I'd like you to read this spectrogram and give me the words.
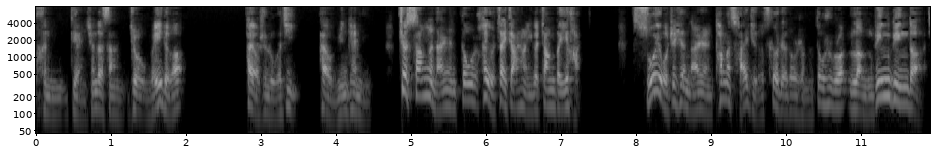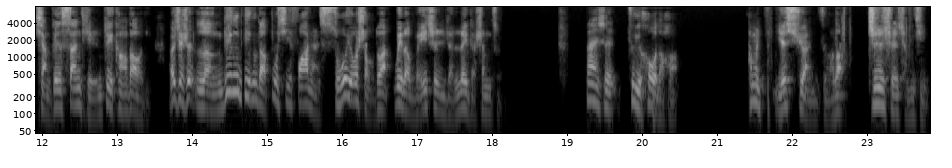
很典型的三，就是韦德，还有是罗辑，还有云天明，这三个男人都还有再加上一个张北海，所有这些男人他们采取的策略都是什么？都是说冷冰冰的想跟三体人对抗到底。而且是冷冰冰的，不惜发展所有手段，为了维持人类的生存。但是最后的话，他们也选择了支持诚心，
